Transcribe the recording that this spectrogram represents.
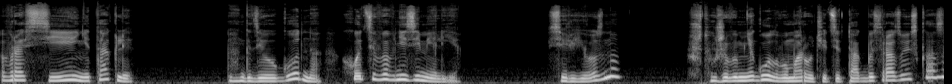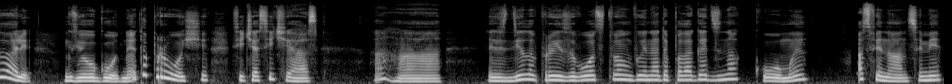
в России, не так ли?» «Где угодно, хоть во внеземелье». «Серьезно? Что же вы мне голову морочите? Так бы сразу и сказали. Где угодно, это проще. Сейчас, сейчас. Ага, с делопроизводством вы, надо полагать, знакомы. А с финансами?»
